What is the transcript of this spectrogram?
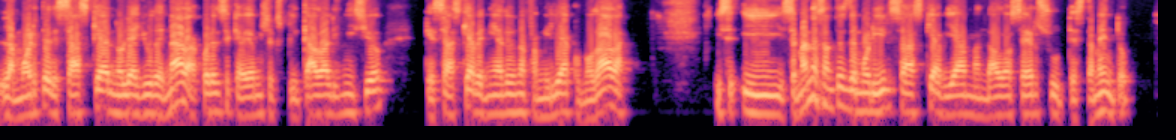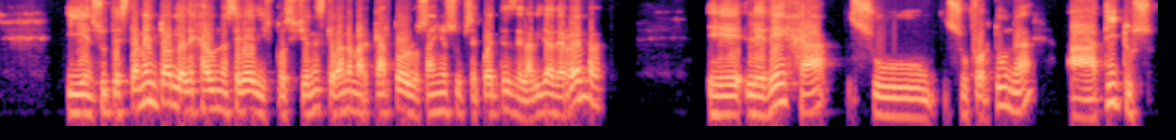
la muerte de Saskia no le ayuda en nada. Acuérdense que habíamos explicado al inicio que Saskia venía de una familia acomodada. Y, semanas antes de morir, Saskia había mandado hacer su testamento y en su testamento había dejado una serie de disposiciones que van a marcar todos los años subsecuentes de la vida de Rembrandt. Eh, le deja su, fortuna a Titus,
